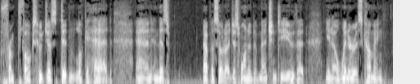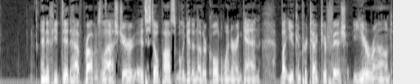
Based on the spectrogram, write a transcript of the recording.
from folks who just didn't look ahead. And in this episode, I just wanted to mention to you that you know winter is coming and if you did have problems last year, it's still possible to get another cold winter again, but you can protect your fish year round,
